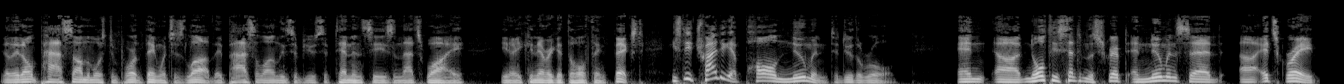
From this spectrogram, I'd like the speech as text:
you know, they don't pass on the most important thing, which is love. They pass along these abusive tendencies, and that's why you know you can never get the whole thing fixed. He said he tried to get Paul Newman to do the role, and uh, Nolte sent him the script, and Newman said, uh, "It's great,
